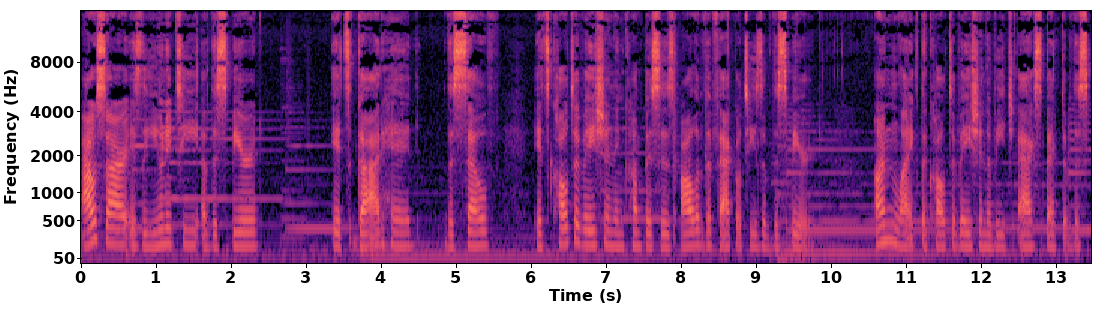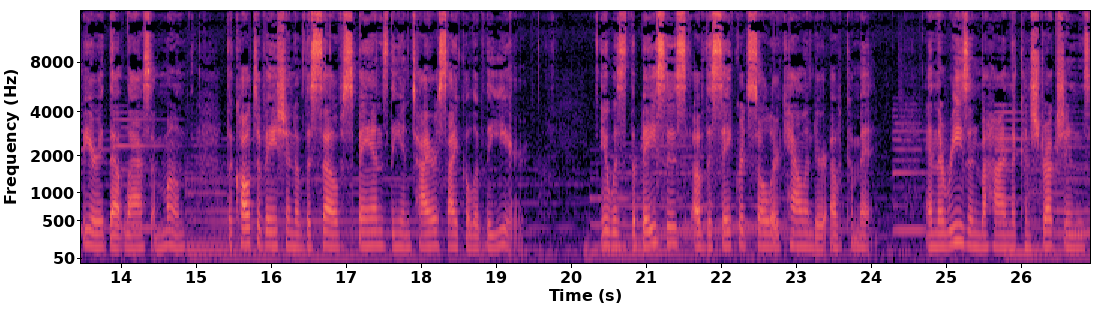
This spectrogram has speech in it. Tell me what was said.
Ausar is the unity of the Spirit, its Godhead, the Self. Its cultivation encompasses all of the faculties of the Spirit. Unlike the cultivation of each aspect of the Spirit that lasts a month, the cultivation of the self spans the entire cycle of the year. It was the basis of the sacred solar calendar of Kemet and the reason behind the constructions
